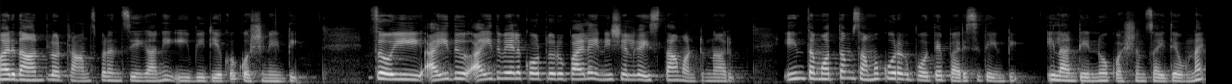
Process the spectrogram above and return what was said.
మరి దాంట్లో ట్రాన్స్పరెన్సీ కానీ ఈ వీటి యొక్క క్వశ్చన్ ఏంటి? సో ఈ ఐదు ఐదు వేల కోట్ల రూపాయలే ఇనీషియల్గా ఇస్తామంటున్నారు ఇంత మొత్తం సమకూరకపోతే పరిస్థితి ఏంటి? ఇలాంటి ఎన్నో క్వశ్చన్స్ అయితే ఉన్నాయి.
